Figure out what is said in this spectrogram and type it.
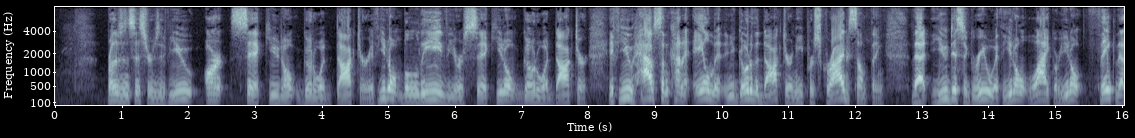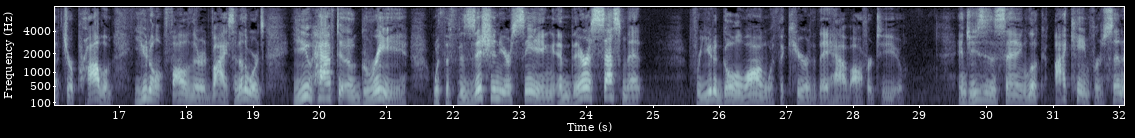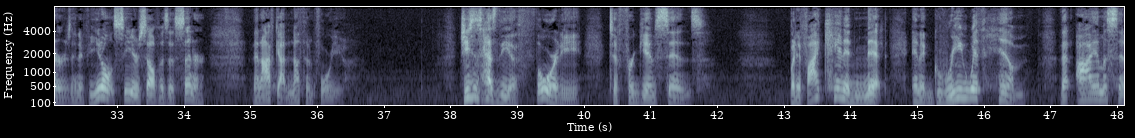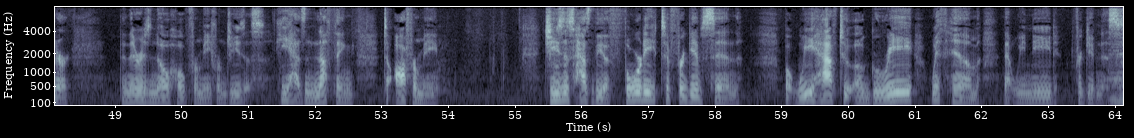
Brothers and sisters, if you aren't sick, you don't go to a doctor. If you don't believe you're sick, you don't go to a doctor. If you have some kind of ailment and you go to the doctor and he prescribes something that you disagree with, you don't like, or you don't think that's your problem, you don't follow their advice. In other words, you have to agree with the physician you're seeing and their assessment for you to go along with the cure that they have offered to you. And Jesus is saying, Look, I came for sinners, and if you don't see yourself as a sinner, then I've got nothing for you. Jesus has the authority to forgive sins. But if I can't admit and agree with Him that I am a sinner, then there is no hope for me from Jesus. He has nothing to offer me. Jesus has the authority to forgive sin but we have to agree with Him that we need forgiveness.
